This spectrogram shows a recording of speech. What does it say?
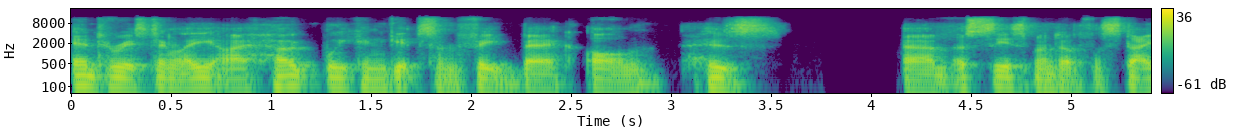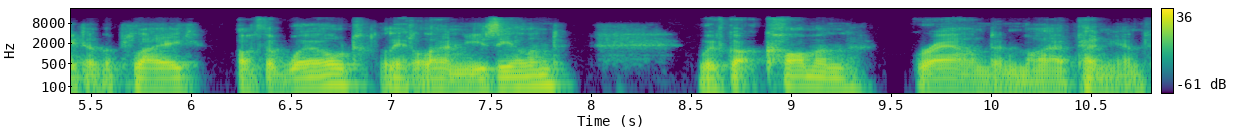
interestingly, I hope we can get some feedback on his um, assessment of the state of the play of the world, let alone New Zealand. We've got common ground, in my opinion.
